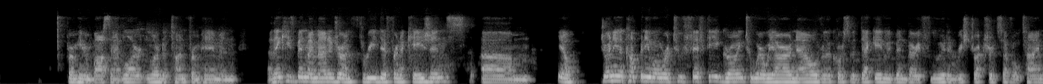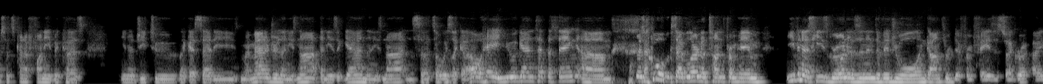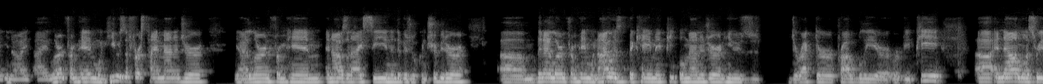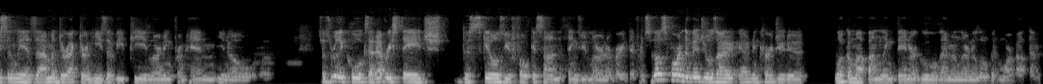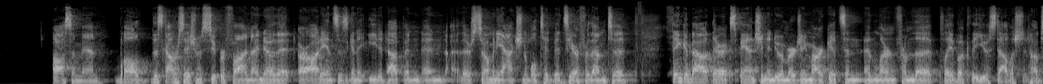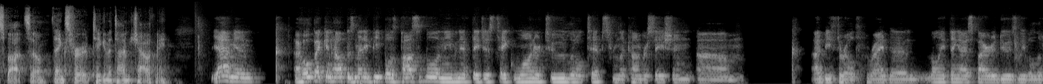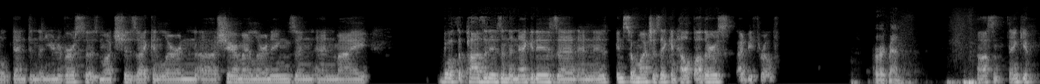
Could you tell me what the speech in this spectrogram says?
from here in Boston. I've learned learned a ton from him, and I think he's been my manager on three different occasions. Um, you know, joining a company when we're 250, growing to where we are now over the course of a decade, we've been very fluid and restructured several times. So it's kind of funny because you know, Jeetu, like I said, he's my manager, then he's not, then he's again, then he's not. And so it's always like, a, oh, hey, you again type of thing. Um, it's cool because I've learned a ton from him, even as he's grown as an individual and gone through different phases. So I, grew, I you know, I, I learned from him when he was a first time manager you know, I learned from him, and I was an IC, an individual contributor. Um, then I learned from him when I was became a people manager, and he was director probably or, or VP. Uh, and now most recently as I'm a director and he's a VP, learning from him. You know, so it's really cool because at every stage, the skills you focus on, the things you learn are very different. So those four individuals, I, I'd encourage you to look them up on LinkedIn or Google them and learn a little bit more about them. Awesome, man. Well, this conversation was super fun. I know that our audience is going to eat it up, and and there's so many actionable tidbits here for them to think about their expansion into emerging markets and and learn from the playbook that you established at HubSpot. So, thanks for taking the time to chat with me. Yeah, I mean, I hope I can help as many people as possible, and even if they just take one or two little tips from the conversation, um, I'd be thrilled, right? Uh, the only thing I aspire to do is leave a little dent in the universe. So as much as I can learn, uh, share my learnings and and my both the positives and the negatives, and and in, in so much as they can help others, I'd be thrilled. Perfect, man. Awesome. Thank you.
